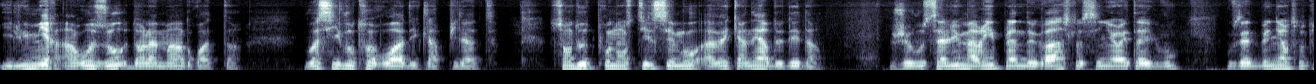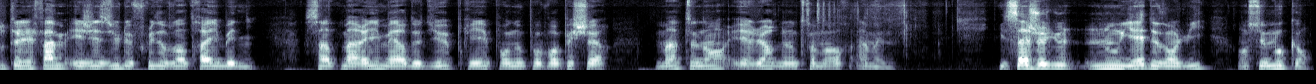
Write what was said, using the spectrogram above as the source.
Ils lui mirent un roseau dans la main droite. Voici votre roi, déclare Pilate. Sans doute prononce-t-il ces mots avec un air de dédain. Je vous salue Marie, pleine de grâce, le Seigneur est avec vous. Vous êtes bénie entre toutes les femmes, et Jésus, le fruit de vos entrailles, est béni. Sainte Marie, Mère de Dieu, priez pour nous pauvres pécheurs, maintenant et à l'heure de notre mort. Amen. Il s'agenouillait devant lui en se moquant.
